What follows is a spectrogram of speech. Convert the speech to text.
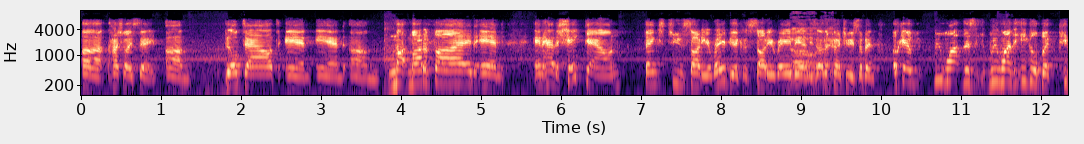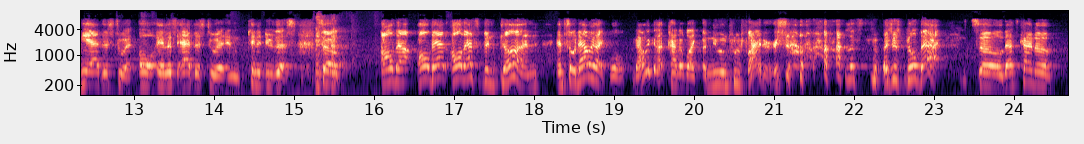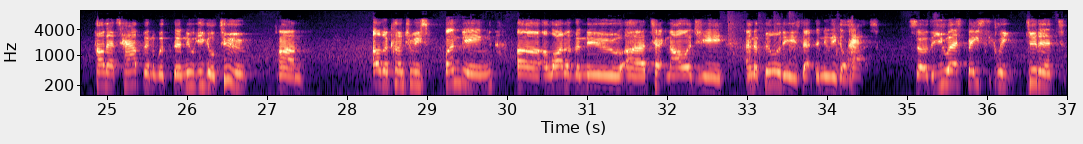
uh, how shall I say um, built out and and um, mo- modified and and had a shakedown thanks to Saudi Arabia because Saudi Arabia Oh, and these other countries have been okay. We want this. We want the Eagle, but can you add this to it? Oh, and let's add this to it, and can it do this? So. all that, all that, all that's been done, and so now we're like, well, now we got kind of like a new improved fighter. So let's let's just build that. So that's kind of how that's happened with the new Eagle 2. Um, other countries funding uh, a lot of the new uh, technology and abilities that the new Eagle has. So the U.S. basically didn't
